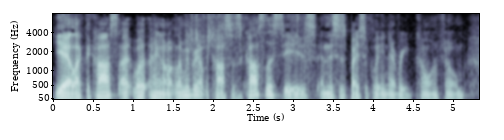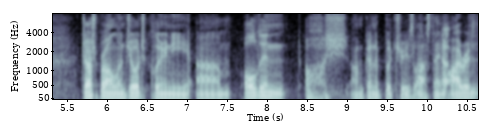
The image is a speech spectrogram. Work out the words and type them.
Yeah, like the cast. I, well, hang on, let me bring up the cast. list. The cast list is, and this is basically in every Coen film: Josh Brolin, George Clooney, um, Alden. Oh, sh- I'm going to butcher his last name. Uh, Iron,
